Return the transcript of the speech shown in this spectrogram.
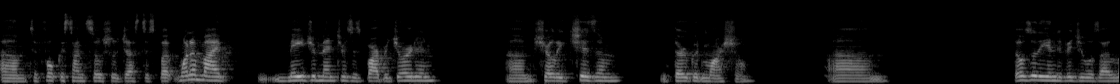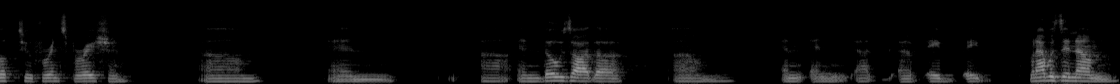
um, to focus on social justice. But one of my major mentors is Barbara Jordan, um, Shirley Chisholm, and Thurgood Marshall. Um, those are the individuals I look to for inspiration, um, and uh, and those are the um, and and uh, a, a when I was in um,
